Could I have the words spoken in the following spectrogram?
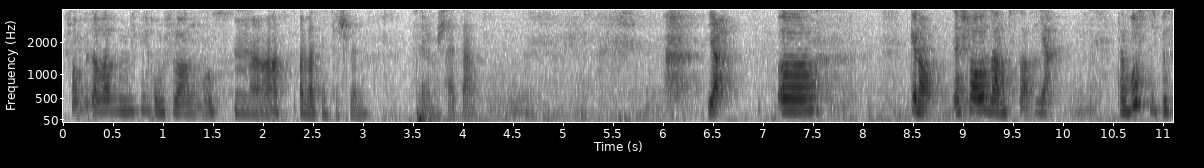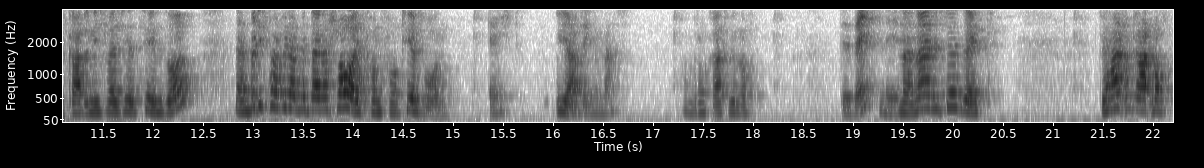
Schon wieder was, womit ich mich rumschlagen muss. Na, aber ist nicht so schlimm. Ich nur Bescheid sagen. Ja. Äh, genau, der schlaue Samstag. Ja. Da wusste ich bis gerade nicht, was ich erzählen soll. Dann bin ich mal wieder mit deiner Schlauheit konfrontiert worden. Echt? Was Ja. hast du denn gemacht? Haben wir doch gerade noch. Der Sekt? Nee. Nein, nein, nicht der Sekt. Wir hatten gerade noch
